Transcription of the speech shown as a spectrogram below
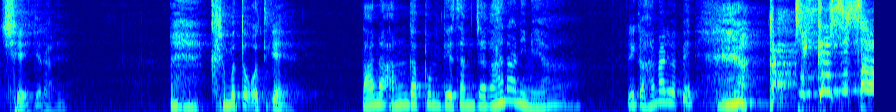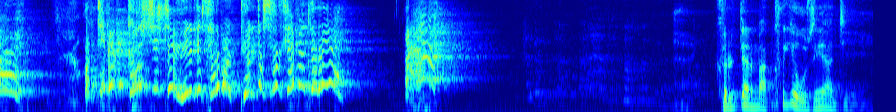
체계를 그러면 또 어떻게 나는 안 갚음 대상자가 하나님이야. 그러니까 하나님 앞에 어떻게 그럴 수 있어요 어떻게 그럴 수 있어요 왜 이렇게 사람을 변덕스럽게 하면 그래요 아! 그럴 때는 막 크게 웃어야지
